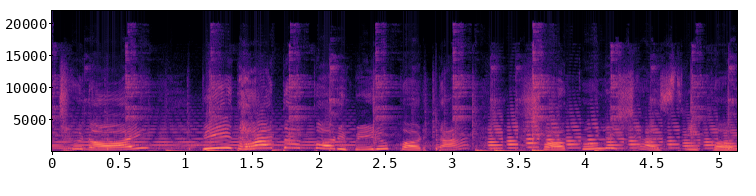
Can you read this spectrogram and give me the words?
কিছু নয় বিধাতা কর্মের কর্তা সকল শাস্তি কর।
